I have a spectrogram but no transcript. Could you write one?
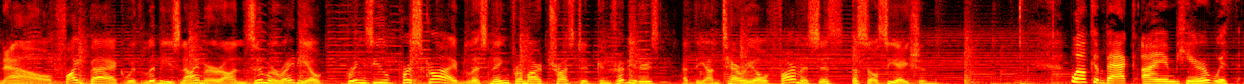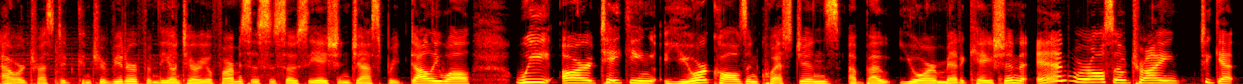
Now, Fight Back with Libby Znaimer on Zoomer Radio brings you prescribed listening from our trusted contributors at the Ontario Pharmacists Association. Welcome back. I am here with our trusted contributor from the Ontario Pharmacists Association, Jaspreet Dhaliwal. We are taking your calls and questions about your medication, and we're also trying to get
